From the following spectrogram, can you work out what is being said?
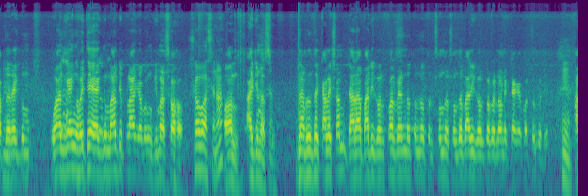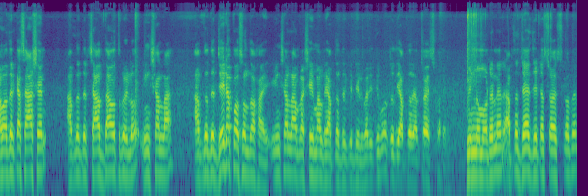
আপনার একদম ওয়ান গ্যাং হইতে একদম মাল্টিপ্লাগ এবং ডিমার সহ। সব আছে না? অল আইটেম আছে। আপনাদের কালেকশন যারা বাড়িঘর করবেন নতুন নতুন সুন্দর সুন্দর বাড়িঘর করবেন অনেক টাকা খরচ করে। আমাদের কাছে আসেন আপনাদের চাপ দাওয়াত রইল ইনশাল্লাহ। আপনাদের যেটা পছন্দ হয় ইনশাল্লাহ আমরা সেই মালটি আপনাদেরকে ডেলিভারি দিব যদি আপনারা চয়েস করেন। বিভিন্ন মডেলের আপনার যা যেটা চয়েস করবেন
